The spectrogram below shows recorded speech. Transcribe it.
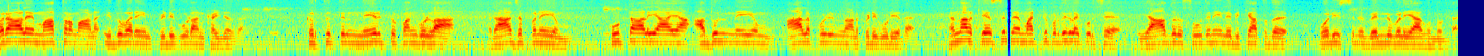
ഒരാളെ മാത്രമാണ് ഇതുവരെയും പിടികൂടാൻ കഴിഞ്ഞത്. കൃത്യത്തിൽ നേരിട്ട് പങ്കുള്ള രാജപ്പനെയും കൂട്ടാളിയായ അതുലിനെയും ആലപ്പുഴയിൽ നിന്നാണ് പിടികൂടിയത്. എന്നാൽ കേസിലെ മറ്റു പ്രതികളെക്കുറിച്ച് യാതൊരു സൂചനയും ലഭിക്കാത്തത് പോലീസിന് വെല്ലുവിളിയാകുന്നുണ്ട്.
